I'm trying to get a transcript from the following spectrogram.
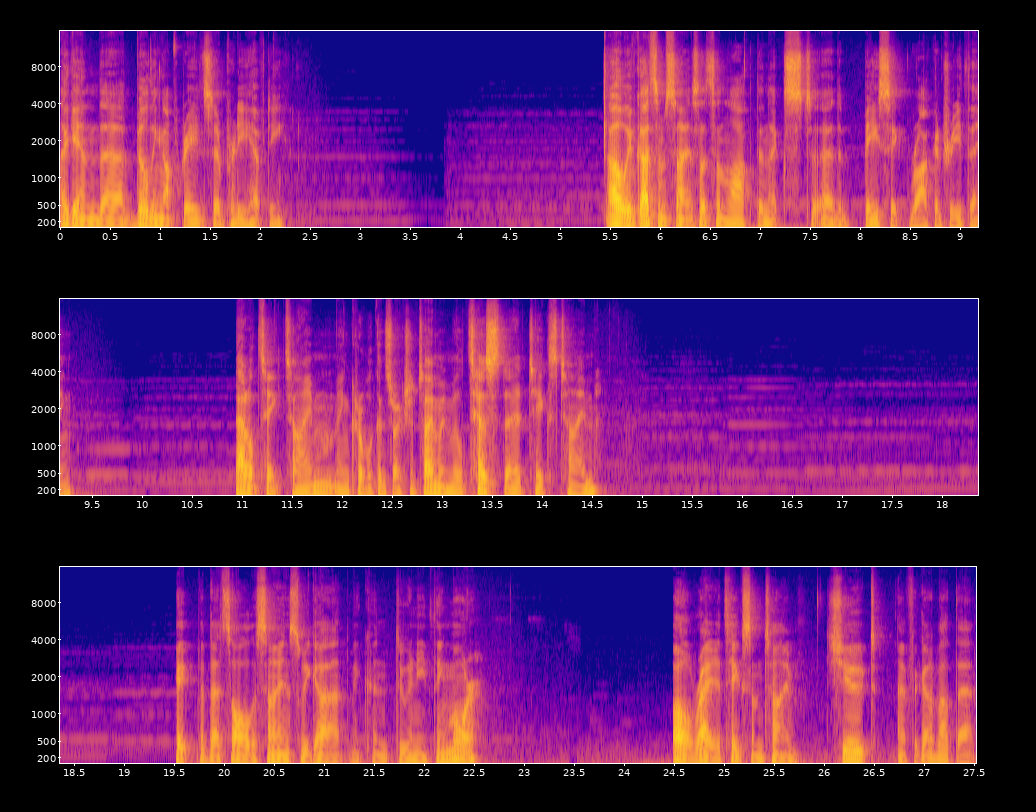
again, the building upgrades are pretty hefty. Oh, we've got some science. Let's unlock the next, uh, the basic rocketry thing. That'll take time, in Kerbal construction time, and we'll test that it takes time. Okay, but that's all the science we got. We couldn't do anything more. Oh, right, it takes some time. Shoot, I forgot about that.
